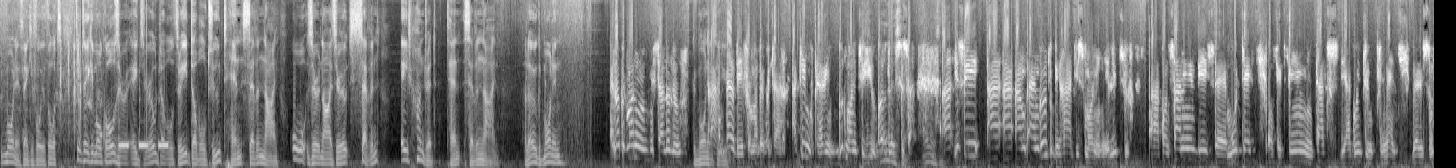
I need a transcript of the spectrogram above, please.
Good morning. Thank you for your thoughts. Still taking more calls 080 3322 1079 or 0907 800 1079. Hello, good morning. Hello, good morning, Mr. Lulu. Good morning to I'm you. Elday from Abeokuta. Akim Karim, good morning to you. God bless you, sir. Uh, you see, I, I, I'm, I'm going to be hard this morning, a little, uh, concerning this uh, modest of a thing in tax they are going to implement very soon.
